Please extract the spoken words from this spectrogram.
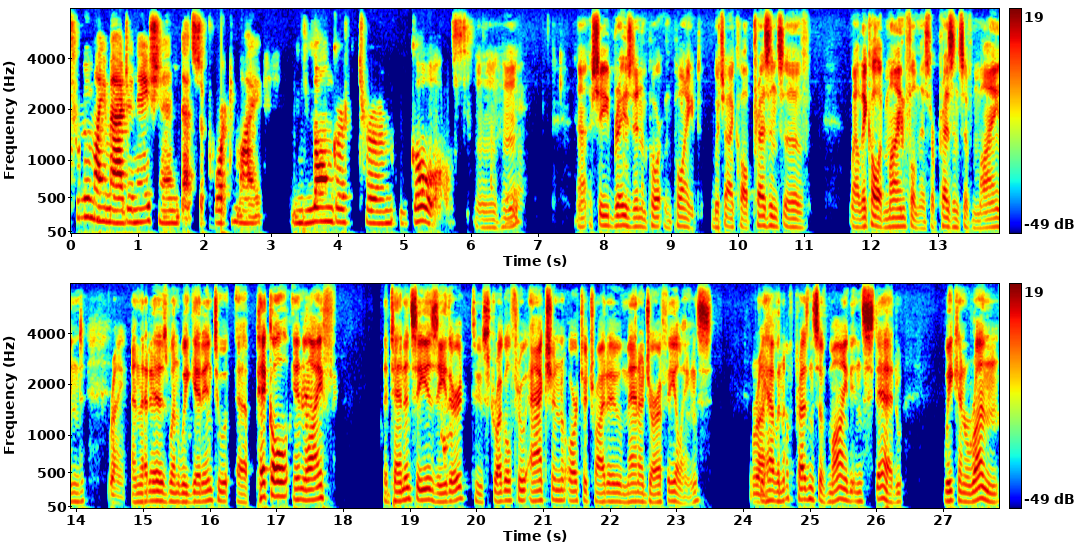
through my imagination that support my longer term goals. hmm Uh, she raised an important point, which I call presence of, well, they call it mindfulness or presence of mind. right. And that is when we get into a pickle in life, the tendency is either to struggle through action or to try to manage our feelings. Right. We have enough presence of mind instead. We can run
